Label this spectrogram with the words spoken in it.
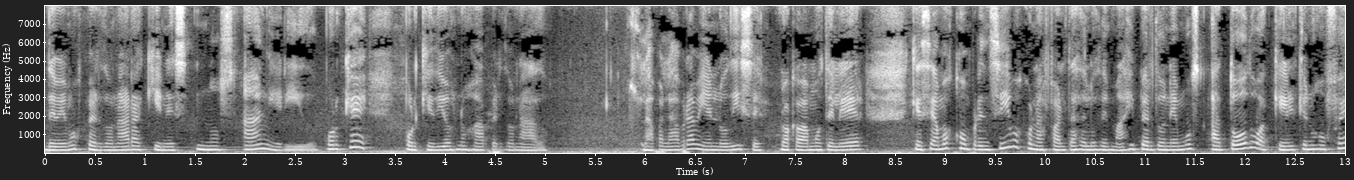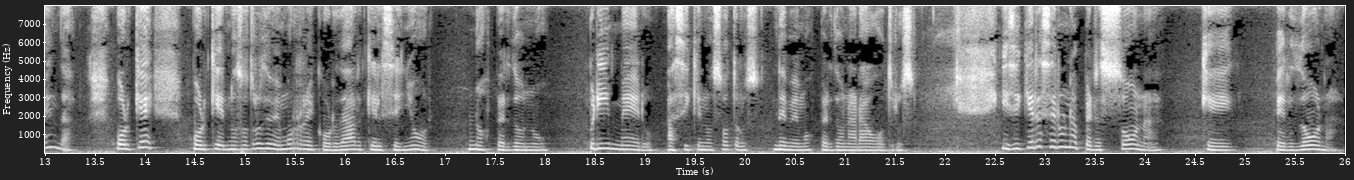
debemos perdonar a quienes nos han herido. ¿Por qué? Porque Dios nos ha perdonado. La palabra bien lo dice, lo acabamos de leer, que seamos comprensivos con las faltas de los demás y perdonemos a todo aquel que nos ofenda. ¿Por qué? Porque nosotros debemos recordar que el Señor nos perdonó primero, así que nosotros debemos perdonar a otros. Y si quieres ser una persona que perdona,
